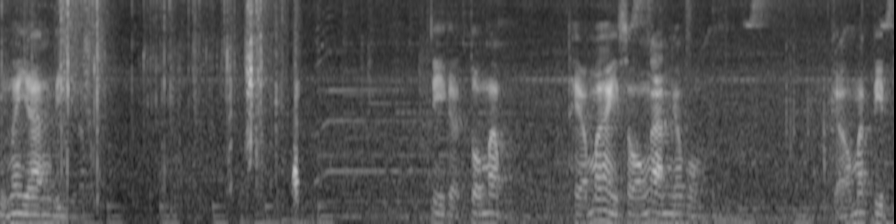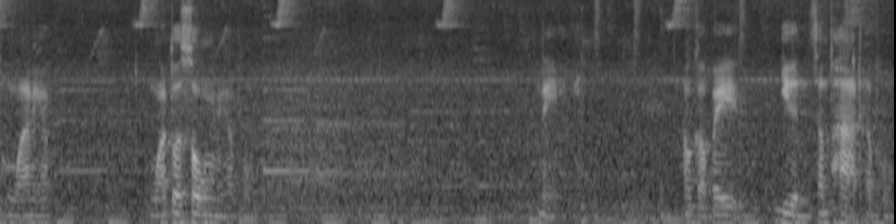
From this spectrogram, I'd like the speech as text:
นไม่ยางดีครับนี่กับตัวมับแถมมาให้สองอันครับผมก็เอามาติดหัวนี่ครับ หัวตัวทรงนี่ครับผมนี่เอากลับไปยืนสัมผัสครับผม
